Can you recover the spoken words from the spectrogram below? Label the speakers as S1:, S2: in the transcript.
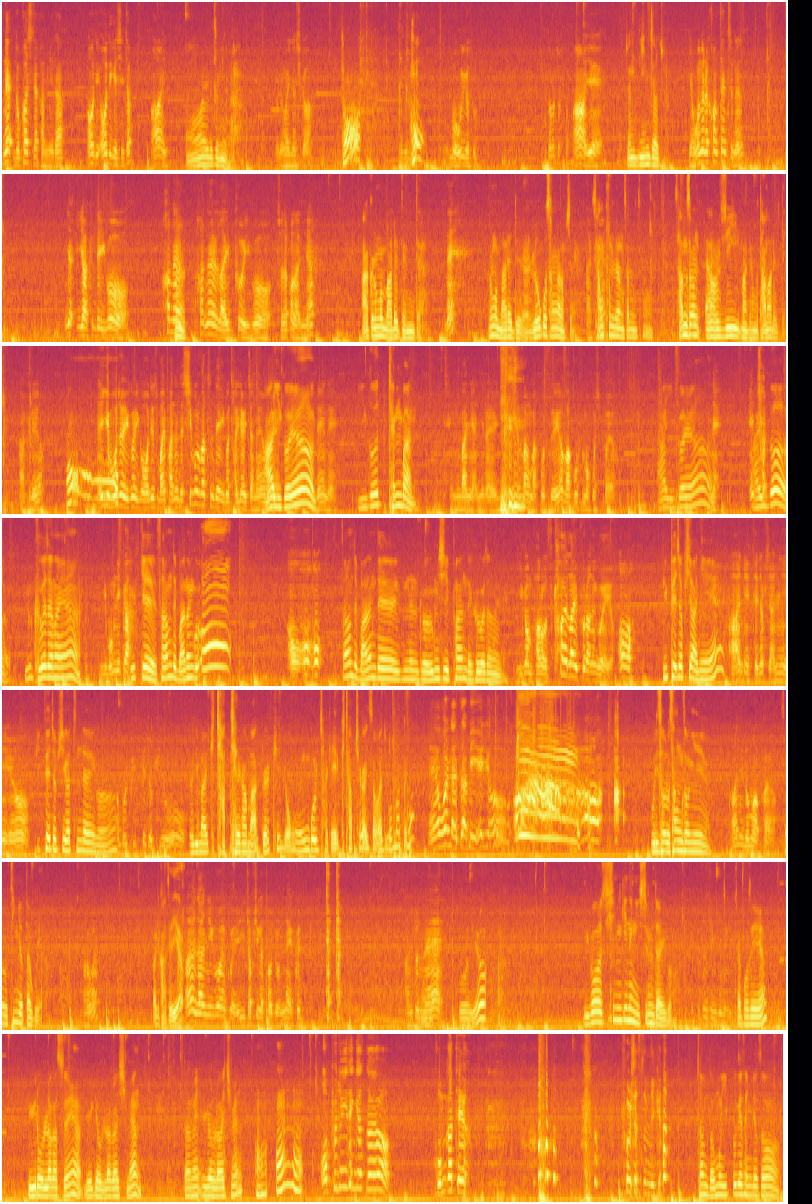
S1: 네, 녹화 시작합니다. 어디 어디 계시죠? 아,
S2: 어 여기입니다.
S1: 어디 와이 자식아.
S2: 어,
S1: 어디?
S2: 어.
S1: 뭐 어디 갔어? 떨어졌어. 아, 예.
S2: 전 닌자죠.
S1: 야, 오늘의 컨텐츠는 야, 야, 근데 이거 하늘
S2: 응.
S1: 하늘 라이프 이거 저작권 아니냐?
S2: 아 그런 건 말해도 됩니다.
S1: 네?
S2: 그런 건 말해도 돼요. 로고 상관없어요.
S1: 아, 그래요?
S2: 상품명 삼성, 삼성, LG 막 이런 거 다 말해도 돼.
S1: 아, 그래요?
S2: 어.
S1: 야, 이게 뭐죠? 이거 이거 어디서 많이 봤는데 시골 같은데 이거 달려 있잖아요.
S2: 아
S1: 왜?
S2: 이거요.
S1: 네네.
S2: 이거 쟁반.
S1: 쟁반이 아니라요. 금방 막국수예요. 막국수 먹고 싶어요.
S2: 아 이거요.
S1: 네.
S2: 이아
S1: 철-
S2: 이거 이거 그거잖아요.
S1: 이게 뭡니까?
S2: 이렇게 사람들 많은 거. 어.
S1: 어, 어, 어.
S2: 사람들 많은데 있는 그 음식 파는데 그거잖아요.
S1: 이건 바로 스카이라이프라는 거예요. 어,
S2: 뷔페 접시 아니에요?
S1: 아니 대접시 아니에요.
S2: 뷔페 접시 같은데 이거.
S1: 아, 뭘 뷔페 접시요?
S2: 여기 막 이렇게 잡채가 막 이렇게 옹골차게 이렇게 잡채가 있어가지고 막 그냥
S1: 애월나쌈이에요. 아!
S2: 우리 서로 상성이에요.
S1: 아니 너무 아파요.
S2: 서로 튕겼다고요.
S1: 뭐라고요?
S2: 빨리 가세요.
S1: 아니 난 이거 그, 이 접시가 더 좋네. 그. 안 좋네.
S2: 뭐요? 이거 신기능 있습니다 이거.
S1: 무슨 신기능?
S2: 잘 보세요. 위로 올라갔어요. 여기 올라가시면 그 다음에 여기 올라가시면 어, 어,
S1: 어 표정이 생겼어요. 곰 같아요. 보셨습니까?
S2: 참 너무 이쁘게 생겨서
